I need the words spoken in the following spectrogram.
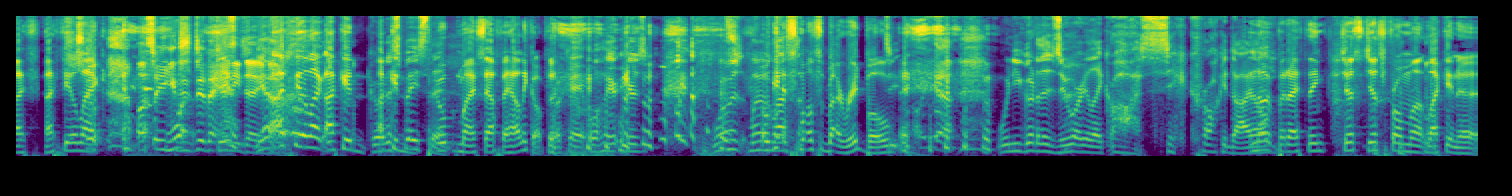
I, f- I feel like oh, so you can just do that any day. Yeah. I feel like I could Go I to could space then. build myself a helicopter. Okay, well here, here's when was when I'll was get last time, sponsored by Red Bull. Do- Oh, yeah. when you go to the zoo? Are you like, oh, sick crocodile? no, but I think just just from a, like in a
